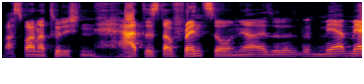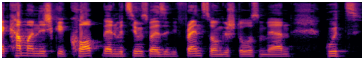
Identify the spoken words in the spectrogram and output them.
was war natürlich ein härtester Friendzone, ja, also mehr, mehr kann man nicht gekorbt werden, beziehungsweise in die Friendzone gestoßen werden. Gut,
